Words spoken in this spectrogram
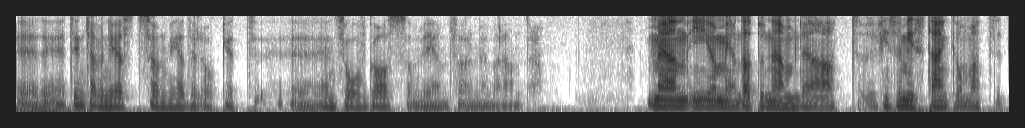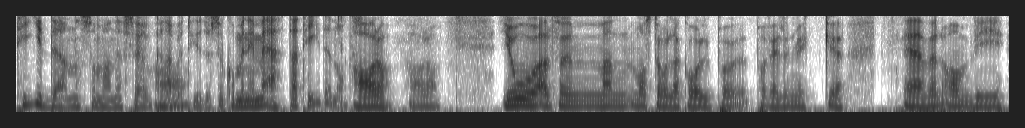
eh, ett intravenöst sömnmedel och ett, eh, en sovgas som vi jämför med varandra. Men i och med att du nämnde att det finns en misstanke om att tiden som man är sövd kan ja. ha betydelse. Så kommer ni mäta tiden också? Ja, då, ja då. Jo, alltså man måste hålla koll på, på väldigt mycket. Även om vi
